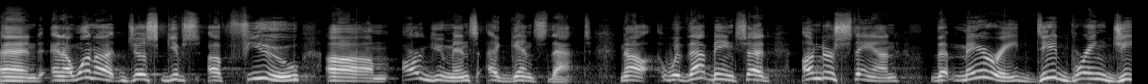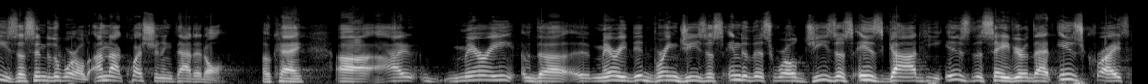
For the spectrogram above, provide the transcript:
And, and I want to just give a few um, arguments against that. Now, with that being said, understand that Mary did bring Jesus into the world. I'm not questioning that at all okay? Uh, i mary the mary did bring jesus into this world. Jesus is god. He is the savior. That is christ.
